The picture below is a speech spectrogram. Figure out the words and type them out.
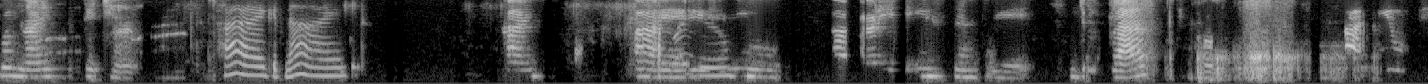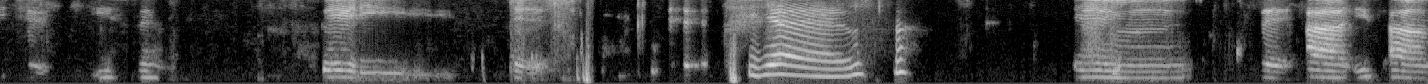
Good night, teacher. Hi, good night. I I think a very instantly your class because a new teacher is uh, very uh, Yes. um, the, uh, is um,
